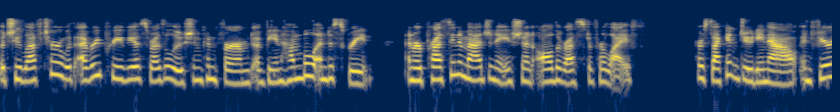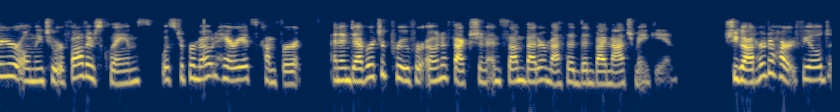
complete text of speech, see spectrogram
but she left her with every previous resolution confirmed of being humble and discreet, and repressing imagination all the rest of her life. Her second duty now, inferior only to her father's claims, was to promote Harriet's comfort and endeavor to prove her own affection in some better method than by matchmaking. She got her to Hartfield,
